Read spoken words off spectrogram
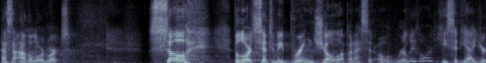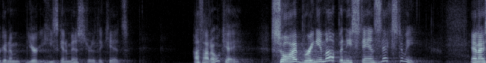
that's not how the Lord works. So the Lord said to me, Bring Joe up. And I said, Oh, really, Lord? He said, Yeah, you're gonna, you're, he's going to minister to the kids. I thought, Okay. So I bring him up and he stands next to me. And, I,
